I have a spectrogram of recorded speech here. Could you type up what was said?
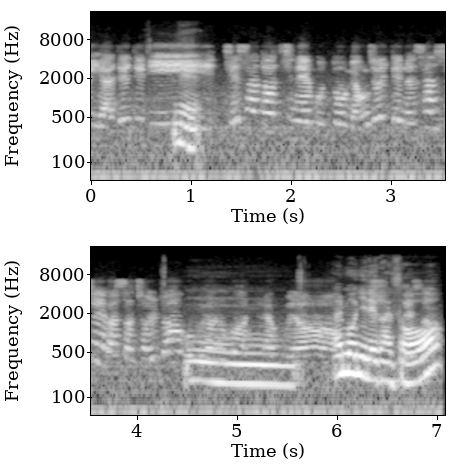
이 아들들이 네. 제사도 지내고 또 명절 때는 산수에 가서 절도 하고 음. 그러는 것 같더라고요. 할머니네 가서,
